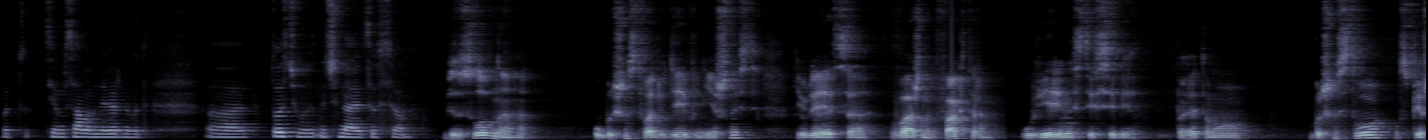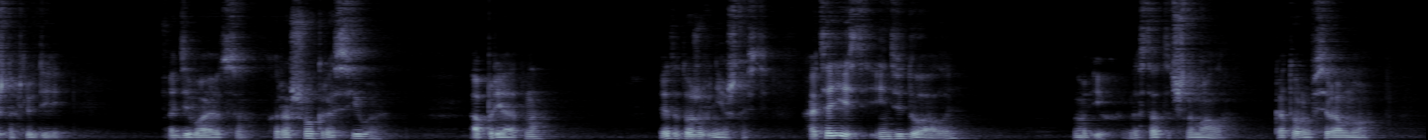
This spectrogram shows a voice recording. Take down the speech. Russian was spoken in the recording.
Вот тем самым, наверное, вот э, то, с чего начинается все. Безусловно, у большинства людей внешность является важным фактором уверенности в себе. Поэтому большинство успешных людей одеваются хорошо, красиво, опрятно. Это тоже внешность. Хотя есть индивидуалы, но их достаточно мало, которым все равно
